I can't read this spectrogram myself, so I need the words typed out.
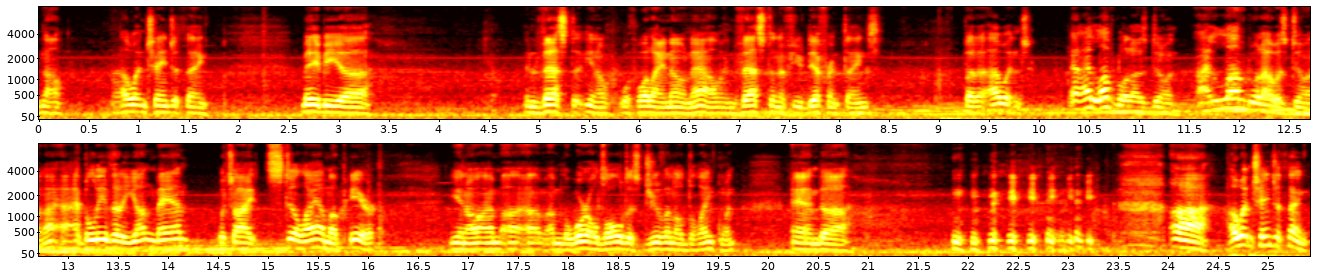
no, I wouldn't change a thing. Maybe uh, invest, you know, with what I know now, invest in a few different things. But I wouldn't. And I loved what I was doing. I loved what I was doing. I, I believe that a young man, which I still am up here, you know, I'm I'm the world's oldest juvenile delinquent, and uh, uh, I wouldn't change a thing.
